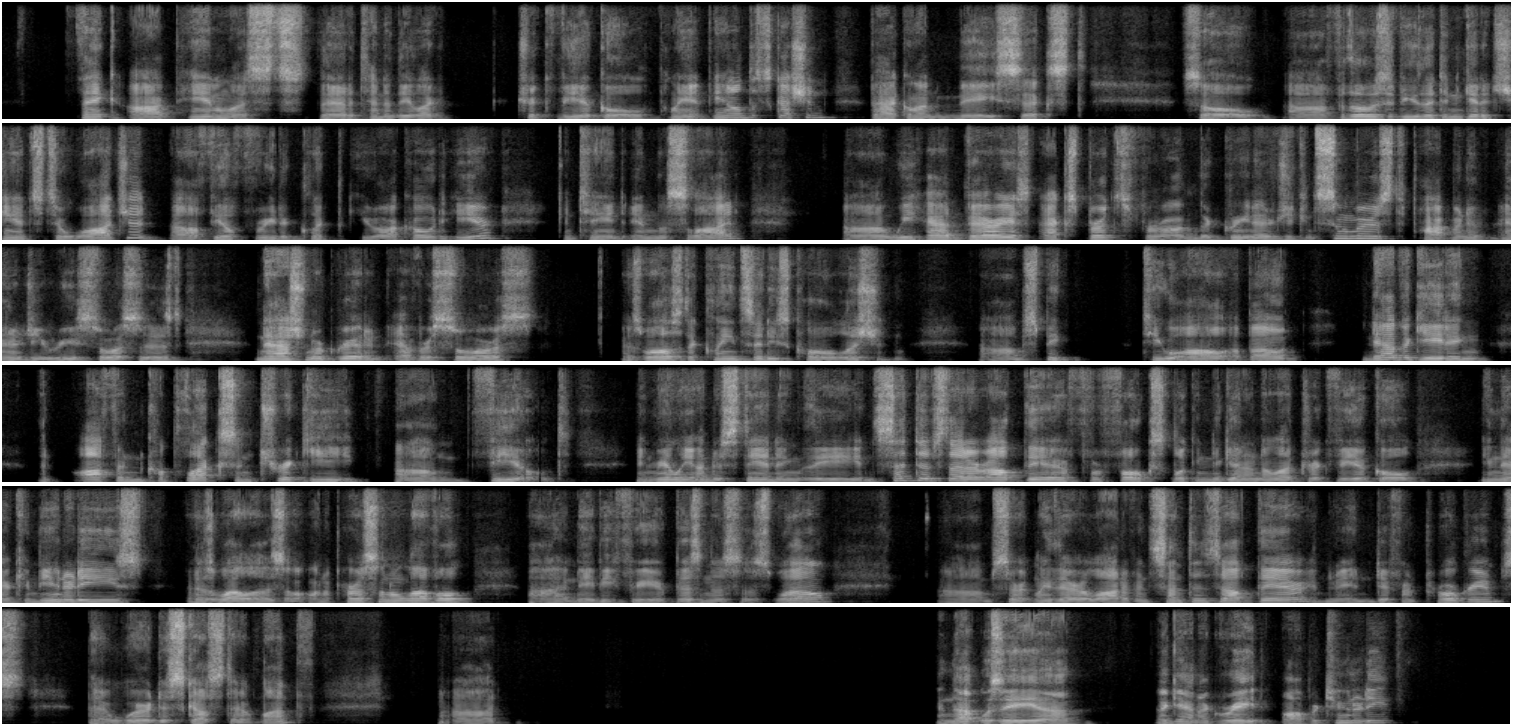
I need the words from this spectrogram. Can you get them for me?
thank our panelists that attended the electric vehicle plant panel discussion back on May 6th. So uh, for those of you that didn't get a chance to watch it, uh, feel free to click the QR code here contained in the slide. Uh, we had various experts from the Green Energy Consumers, Department of Energy Resources, National Grid and Eversource, as well as the Clean Cities Coalition, um, speak to you all about navigating an often complex and tricky um, field and really understanding the incentives that are out there for folks looking to get an electric vehicle in their communities, as well as on a personal level, uh, maybe for your business as well. Um, certainly, there are a lot of incentives out there in, in different programs that were discussed at length. Uh, and that was a, uh, again, a great opportunity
